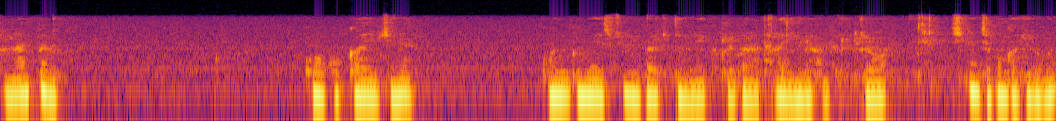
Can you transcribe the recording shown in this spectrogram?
그러나 한편 고고가의 유지는 권금의 수준 위반했기 때문에 그 결과 나타난 이윤의 감소를 두려워 신은 자본가 기금은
